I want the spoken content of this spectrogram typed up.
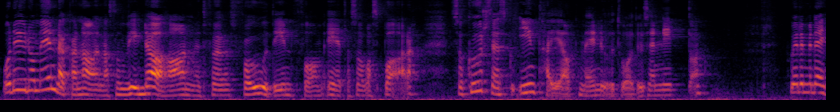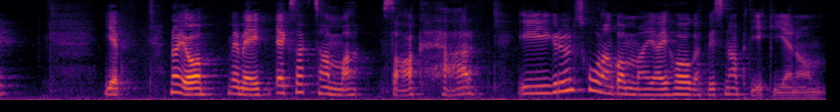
Och det är ju de enda kanalerna som vi idag har använt för att få ut info om äta, sova, spara. Så kursen skulle inte ha hjälpt mig nu 2019. Hur är det med dig? Jep. Nåja, med mig exakt samma sak här. I grundskolan kommer jag ihåg att vi snabbt gick igenom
